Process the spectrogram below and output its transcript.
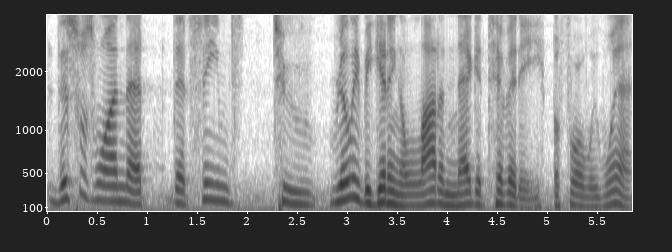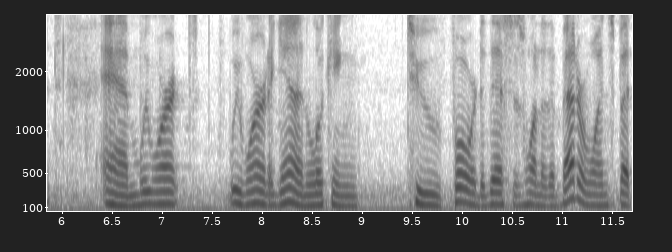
this was one that that seemed to really be getting a lot of negativity before we went, and we weren't we weren't again looking too forward to this as one of the better ones, but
